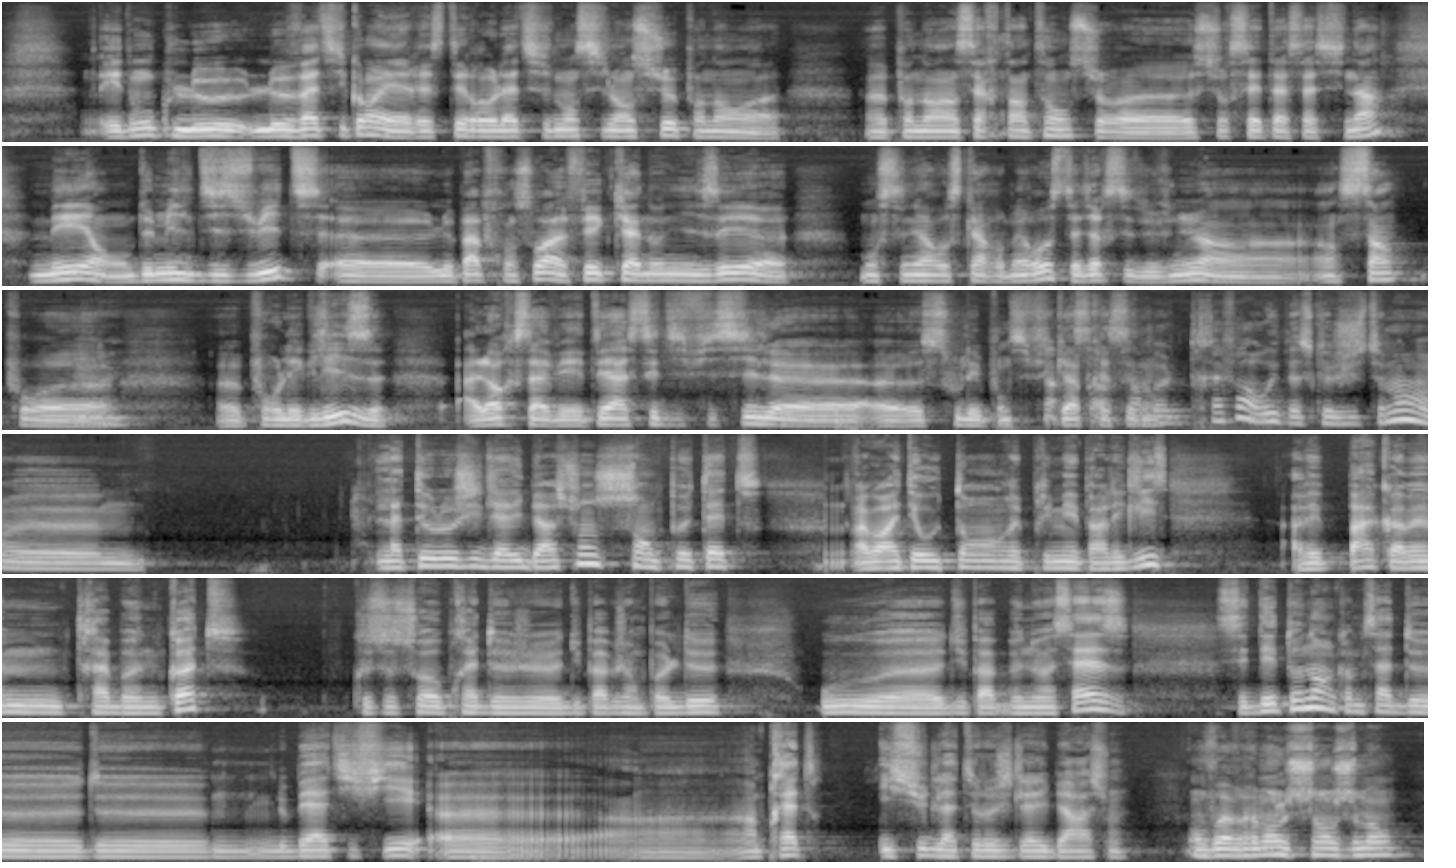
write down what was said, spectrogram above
Et donc le, le, Vatican est resté relativement silencieux pendant euh, pendant un certain temps sur, euh, sur cet assassinat. Mais en 2018, euh, le pape François a fait canoniser Monseigneur Oscar Romero, c'est-à-dire que c'est devenu un, saint pour, pour l'Église, alors que ça avait été assez difficile sous les pontificats précédents. C'est un symbole très fort, oui, parce que justement, la théologie de la libération, sans peut-être avoir été autant réprimée par l'Église, avait pas quand même une très bonne cote, que ce soit auprès de, du pape Jean-Paul II ou euh, du pape Benoît XVI. C'est détonnant comme ça de, de, béatifier euh, un, prêtre issu de la théologie de la libération. On voit vraiment le changement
